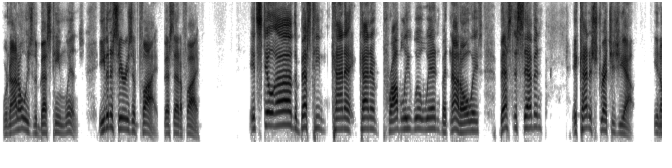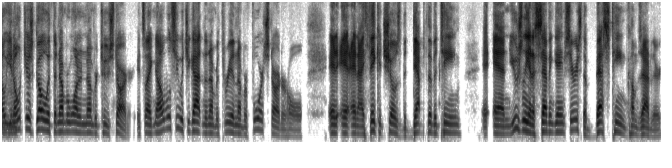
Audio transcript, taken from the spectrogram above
We're not always the best team wins. Even a series of five, best out of five. It's still uh the best team kind of kind of probably will win, but not always. Best of seven, it kind of stretches you out. You know, mm-hmm. you don't just go with the number one and number two starter. It's like, no, we'll see what you got in the number three and number four starter hole. And, and, and I think it shows the depth of a team. And usually in a seven game series, the best team comes out of there.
